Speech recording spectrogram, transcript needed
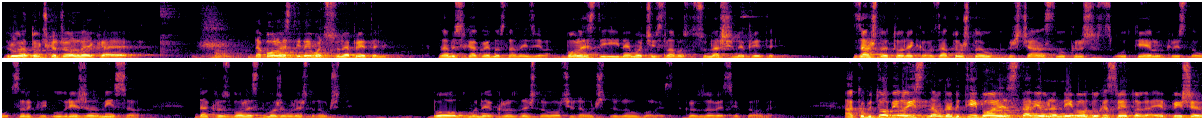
Druga točka John Lake je da bolesti i nemoći su neprijatelji. Zamislite kako jednostavna izjava. Bolesti i nemoći i slabosti su naši neprijatelji. Zašto je to rekao? Zato što je u kršćanstvu, u tijelu Kristovu, u crkvi, uvriježena misao da kroz bolest možemo nešto naučiti. Bog mu ne kroz nešto hoće naučiti za ovu bolest, kroz ove simptome. Ako bi to bilo istina, onda bi ti bolest stavio na nivo Duha Svetoga, jer piše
